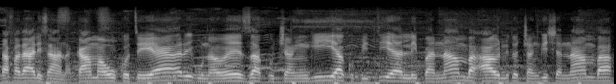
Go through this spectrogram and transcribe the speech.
Tafadhali sana, kama uko tayari, unaweza kuchangia kupitia lipa namba au nitochangisha namba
